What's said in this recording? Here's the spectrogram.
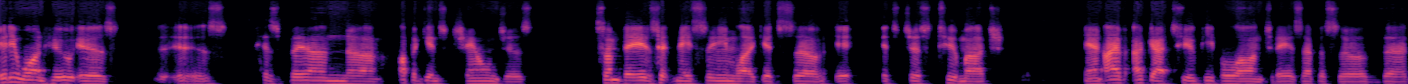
anyone who is is has been uh, up against challenges. Some days it may seem like it's uh, it it's just too much, and I've I've got two people on today's episode that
